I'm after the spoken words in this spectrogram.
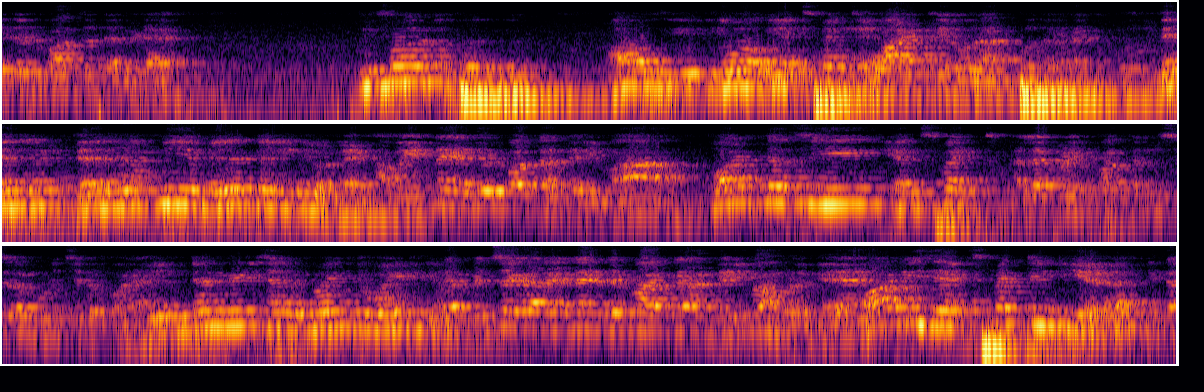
எதிர்பார்த்ததை விட Before uh, how you, you expected, உன் வாழ்க்கையில் ஒரு அற்புதம் நடக்க போகுது there, there will be a miracle in your life. அவன் என்ன எதிர்பார்த்தா தெரியுமா What does he expect? நல்லபடி பத்து நிமிஷத்துல முடிச்சிட்டு போறேன் In 10 minutes, I am going to wind இந்த you. பிச்சைக்காரன் என்ன எதிர்பார்க்கிறான் தெரியுமா உங்களுக்கு What is he expecting here? இந்த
